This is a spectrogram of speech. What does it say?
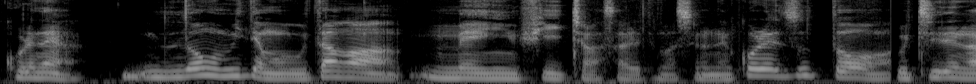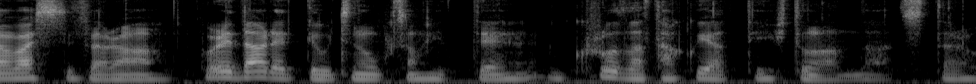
これね、どう見ても歌がメインフィーチャーされてますよね。これずっとうちで流してたら、これ誰ってうちの奥さんが言って、黒田拓也っていう人なんだっつったら、う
